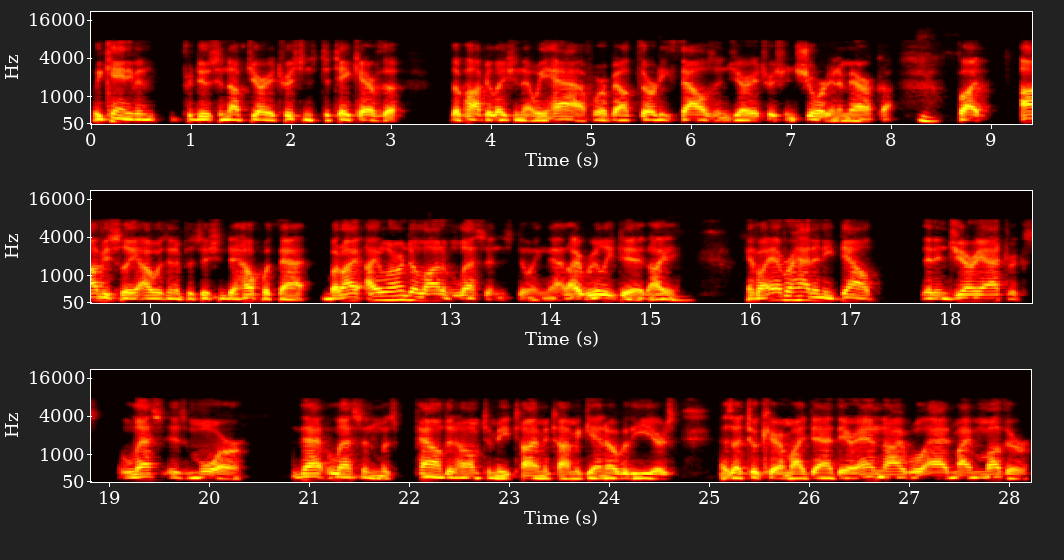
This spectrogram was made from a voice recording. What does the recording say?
We can't even produce enough geriatricians to take care of the, the population that we have. We're about 30,000 geriatricians short in America. Yeah. But obviously, I was in a position to help with that. But I, I learned a lot of lessons doing that. I really did. I, mm. if I ever had any doubt that in geriatrics, less is more, that lesson was pounded home to me time and time again over the years as I took care of my dad there. And I will add my mother,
